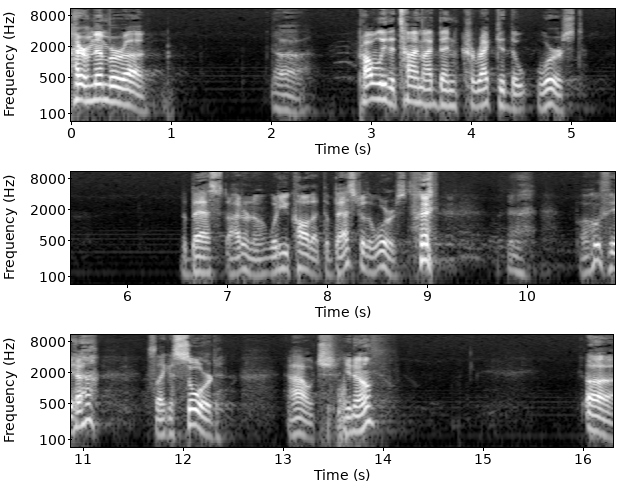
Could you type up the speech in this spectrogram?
I remember uh, uh, probably the time I've been corrected the worst. The best, I don't know. What do you call that? The best or the worst? Both, yeah? It's like a sword. Ouch, you know? Uh,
